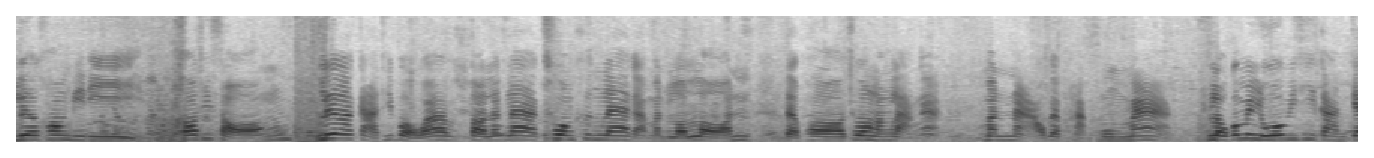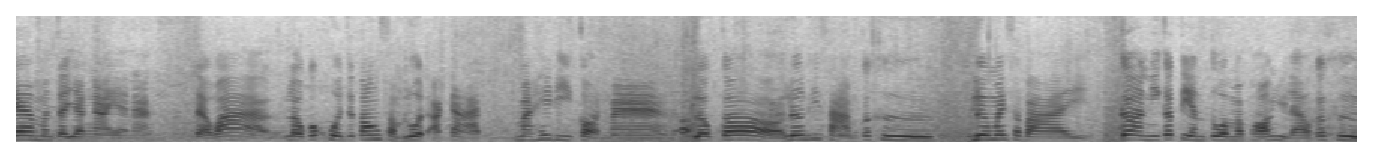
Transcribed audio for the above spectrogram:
เลือกห้องดีๆ ข้อที่สองเรื่องอากาศที่บอกว่าตอนแรกๆ ช่วงครึ่งแรกอะมันร้อนๆ แต่พอช่วงหลังๆอะมันหนาวแบบหักมุมมาก เราก็ไม่รู้ว่าวิธีการแก้มันจะยังไงอะนะ แต่ว่าเราก็ควรจะต้องสำรวจอากาศ มาให้ดีก่อนมา แล้วก็เรื่องที่ 3 ก็คือเรื่องไม่สบาย ก็อันนี้ก็เตรียมตัวมาพร้อมอยู่แล้วก็คือ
